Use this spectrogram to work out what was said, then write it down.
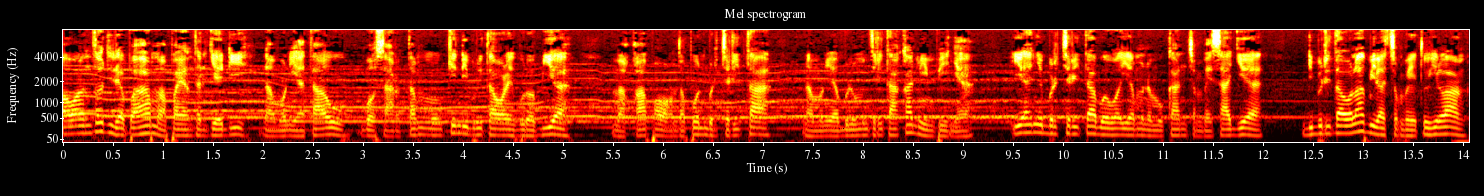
Pak Wanto tidak paham apa yang terjadi, namun ia tahu Bos Sartem mungkin diberitahu oleh Bu. Maka Pak Wanto pun bercerita, namun ia belum menceritakan mimpinya. Ia hanya bercerita bahwa ia menemukan cempe saja. Diberitahulah bila cempe itu hilang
